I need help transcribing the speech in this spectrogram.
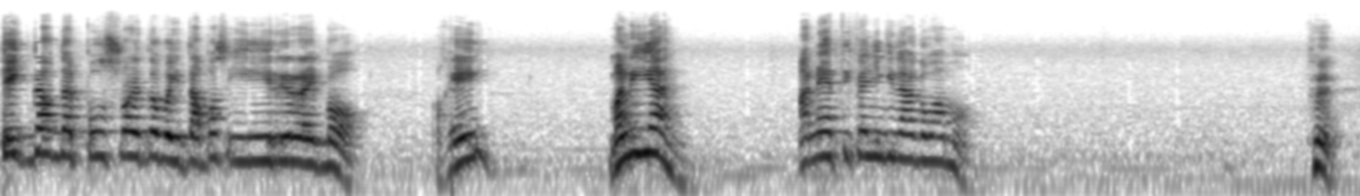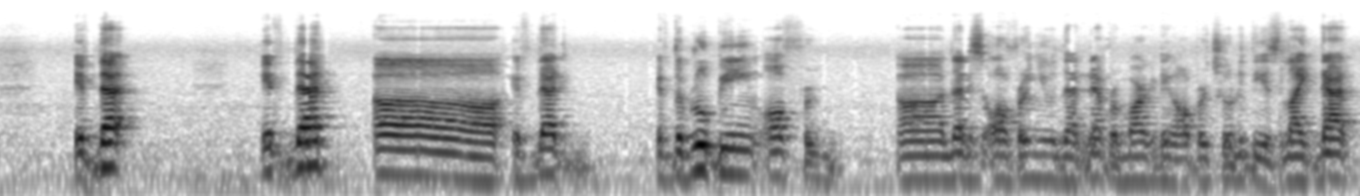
take down that post right away, tapos i-rewrite mo. Okay? Mali yan. Unethical yung ginagawa mo. if that, if that, uh, if that, if the group being offered, uh, that is offering you that network marketing opportunity is like that,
